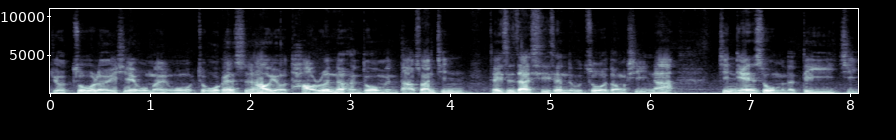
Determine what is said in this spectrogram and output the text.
有做了一些，我们我就我跟十号有讨论了很多，我们打算今这一次在 Season Two 做的东西。那今天是我们的第一集，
